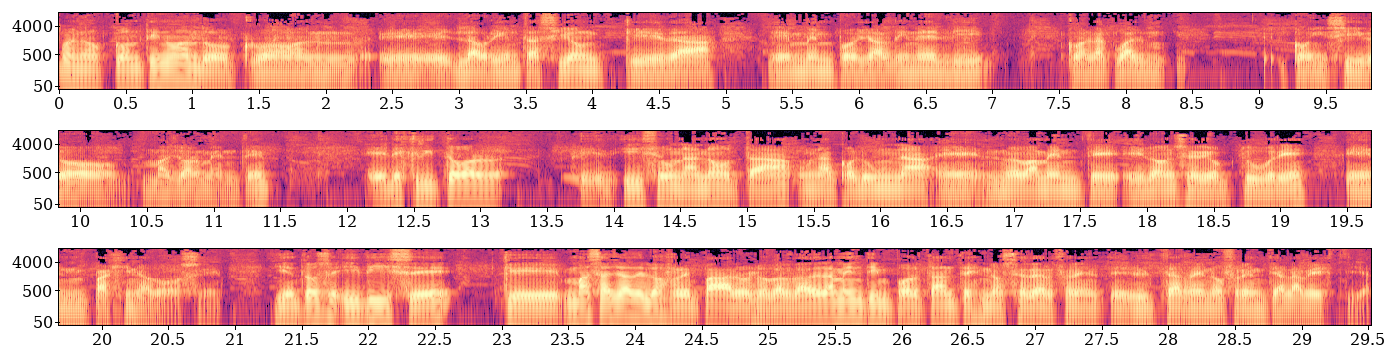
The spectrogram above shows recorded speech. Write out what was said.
Bueno, continuando con eh, la orientación que da eh, Mempo Giardinelli, con la cual eh, coincido mayormente, el escritor eh, hizo una nota, una columna eh, nuevamente el 11 de octubre en página 12. Y entonces, y dice que más allá de los reparos, lo verdaderamente importante es no ceder el terreno frente a la bestia,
